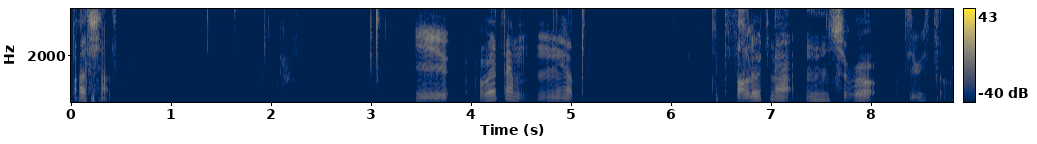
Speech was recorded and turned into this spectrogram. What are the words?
прощать. И в этом нет абсолютно ничего удивительного.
